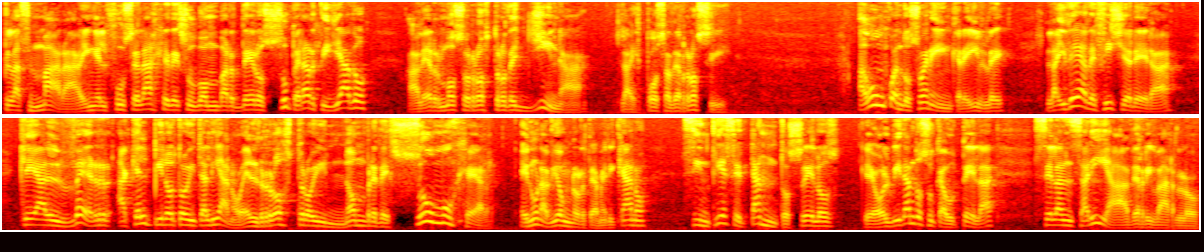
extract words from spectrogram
plasmara en el fuselaje de su bombardero superartillado al hermoso rostro de Gina, la esposa de Rossi. Aun cuando suene increíble, la idea de Fisher era que al ver aquel piloto italiano el rostro y nombre de su mujer en un avión norteamericano, sintiese tantos celos que, olvidando su cautela, se lanzaría a derribarlo.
